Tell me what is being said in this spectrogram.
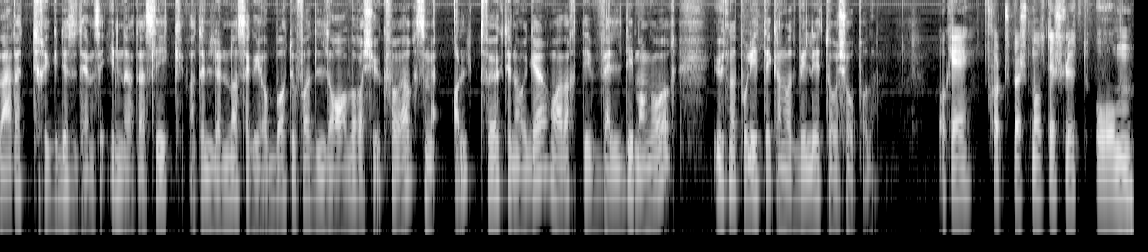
være et trygdesystem som innretter slik at det lønner seg å jobbe, at du får et lavere sykefravær, som er altfor høyt i Norge og har vært i veldig mange år, uten at politikerne har vært villige til å se på det. Ok, Kort spørsmål til slutt om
